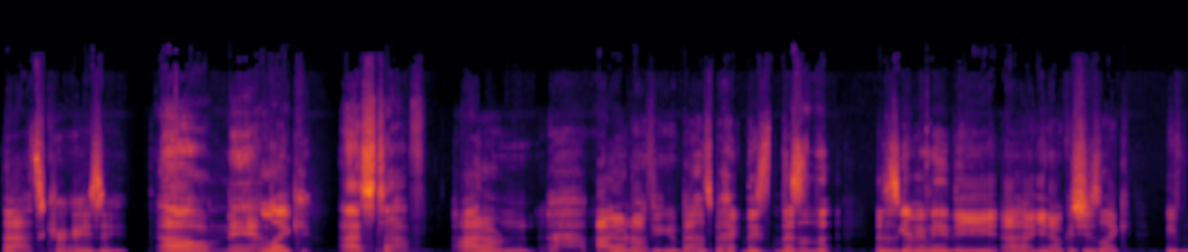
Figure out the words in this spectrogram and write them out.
That's crazy. Oh man, Like that's tough. I don't I don't know if you can bounce back. This this is the this is giving me the uh you know cuz she's like we've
